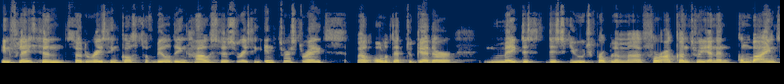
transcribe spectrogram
inflation, so the raising costs of building houses, raising interest rates, well, all of that together made this, this huge problem uh, for our country. And then combined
